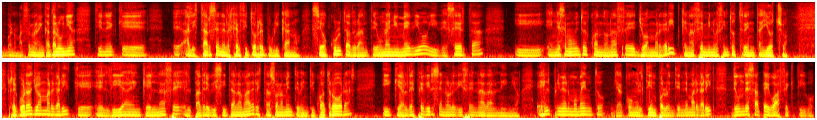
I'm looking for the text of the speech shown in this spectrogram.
bueno, en Barcelona, en Cataluña, tiene que eh, alistarse en el ejército republicano. Se oculta durante un año y medio y deserta y en ese momento es cuando nace Joan Margarit, que nace en 1938. Recuerda Joan Margarit que el día en que él nace, el padre visita a la madre, está solamente 24 horas y que al despedirse no le dice nada al niño. Es el primer momento, ya con el tiempo lo entiende Margarit, de un desapego afectivo,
